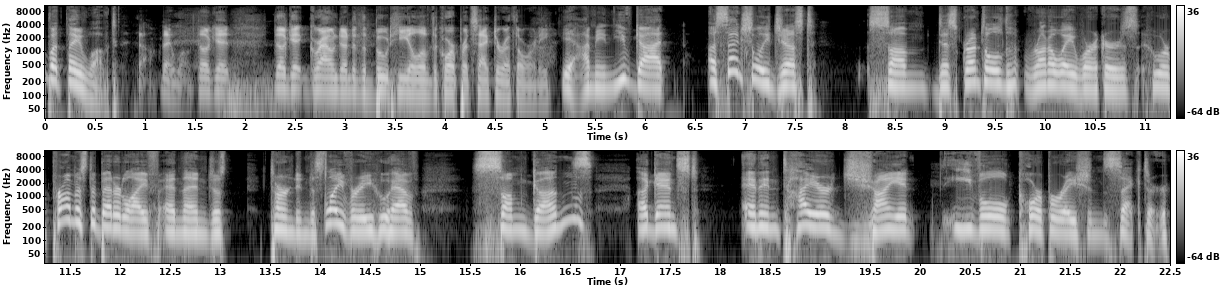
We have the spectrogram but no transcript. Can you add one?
But they won't. No, they won't. They'll get they'll get ground under the boot heel of the corporate sector authority. Yeah, I mean, you've got essentially just some disgruntled runaway workers who were promised a better life and then just turned into slavery who have some guns against an entire giant evil corporation sector.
